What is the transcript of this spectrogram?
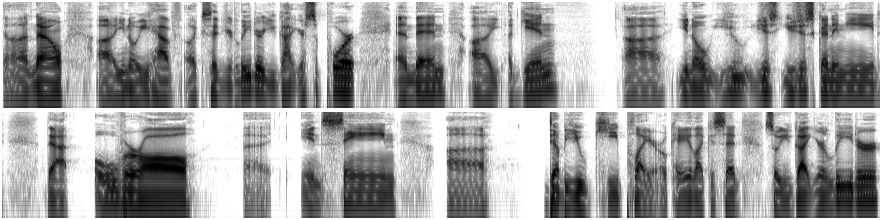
uh, now, uh, you know, you have, like I said, your leader, you got your support, and then uh, again, uh, you know, you just you're just gonna need that overall uh, insane uh, W key player. Okay, like I said, so you got your leader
